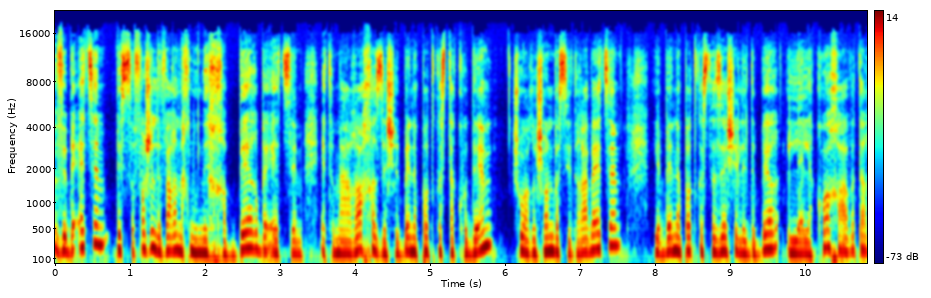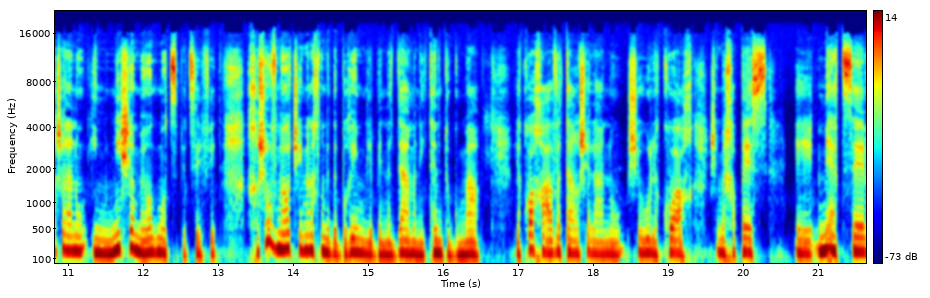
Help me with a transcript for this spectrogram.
ובעצם, בסופו של דבר, אנחנו נחבר בעצם את המערך הזה של בין הפודקאסט הקודם, שהוא הראשון בסדרה בעצם, לבין הפודקאסט הזה של לדבר ללקוח האבטר שלנו עם נישה מאוד מאוד ספציפית. חשוב מאוד שאם אנחנו מדברים לבן אדם, אני אתן דוגמה, לקוח האבטר שלנו, שהוא לקוח שמחפש מעצב,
